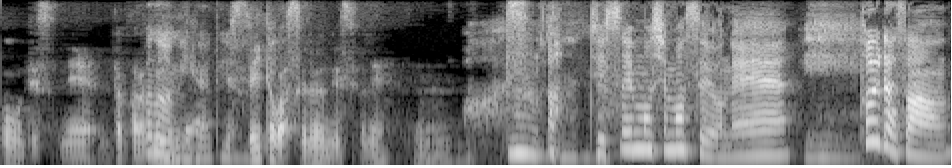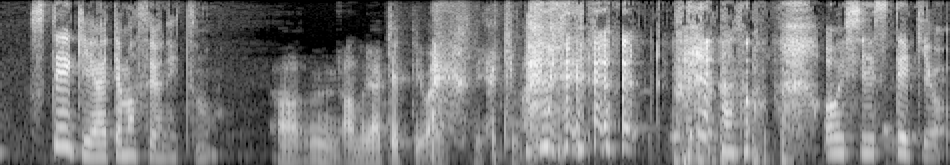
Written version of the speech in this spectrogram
そうですね。だからみん自炊とかするんですよね。うん、あうん、あ自炊もしますよね。えートイラさん、ステーキ焼いてますよね、いつも。あ、うん、あの、焼けって言われるんで焼きます。あの、美味しいステーキを、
